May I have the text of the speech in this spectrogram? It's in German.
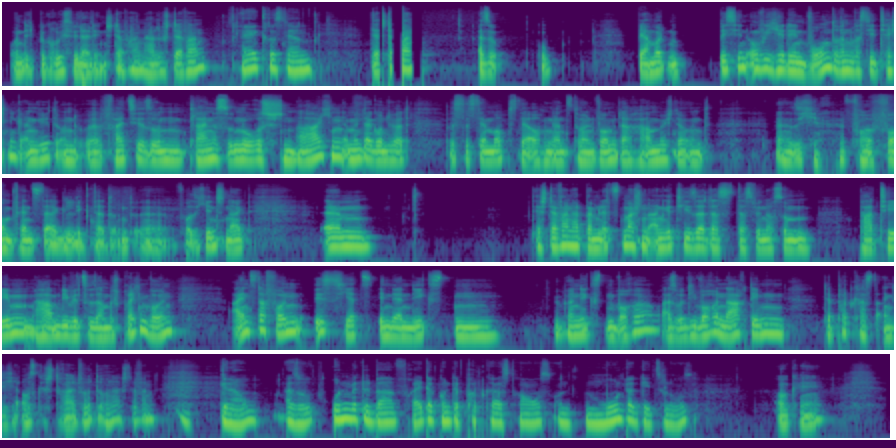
Und ich begrüße wieder den Stefan. Hallo Stefan. Hey Christian. Der Stefan, also oh, wir haben heute ein bisschen irgendwie hier den Wurm drin, was die Technik angeht. Und äh, falls ihr so ein kleines sonores Schnarchen im Hintergrund hört, ist das der Mops, der auch einen ganz tollen Vormittag haben möchte und äh, sich vor, vorm Fenster gelegt hat und äh, vor sich hinschneigt. Ähm, der Stefan hat beim letzten Mal schon angeteasert, dass, dass wir noch so ein paar Themen haben, die wir zusammen besprechen wollen. Eins davon ist jetzt in der nächsten, übernächsten Woche, also die Woche nachdem der Podcast eigentlich ausgestrahlt wird, oder Stefan? Genau. Also unmittelbar Freitag kommt der Podcast raus und Montag geht's los. Okay.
